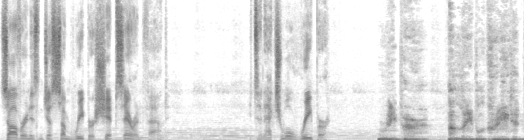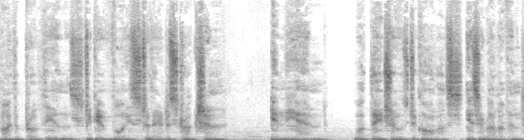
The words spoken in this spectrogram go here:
Sovereign isn't just some Reaper ship Saren found. It's an actual Reaper. Reaper, a label created by the Protheans to give voice to their destruction. In the end, what they chose to call us is irrelevant.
